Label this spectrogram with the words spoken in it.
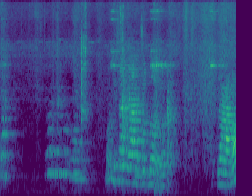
ว่ามีชาติยาให้กดเลยลาบ่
